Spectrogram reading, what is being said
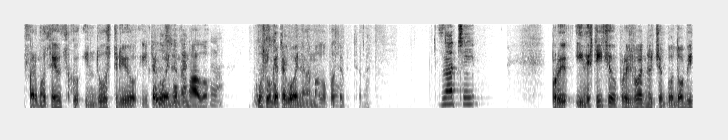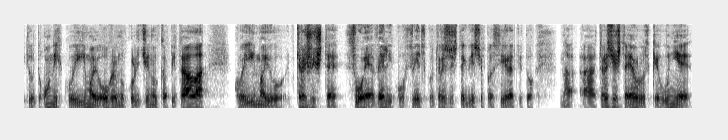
farmaceutsku industriju i trgovine na malo. Usluge trgovine na malo posebice. Znači? Investicije u proizvodnju će dobiti od onih koji imaju ogromnu količinu kapitala, koji imaju tržište, svoje veliko svjetsko tržište gdje će plasirati to. Na tržište Europske unije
